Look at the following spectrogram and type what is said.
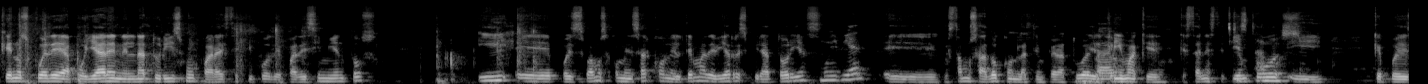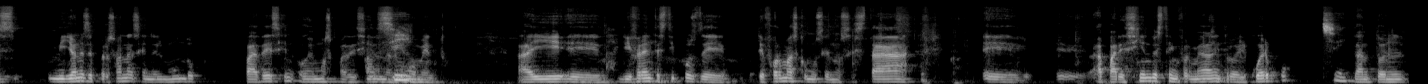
que nos puede apoyar en el naturismo para este tipo de padecimientos. Y eh, pues vamos a comenzar con el tema de vías respiratorias. Muy bien. Eh, estamos a con la temperatura y claro. el clima que, que, está en este tiempo y que pues millones de personas en el mundo padecen o hemos padecido sí. en algún momento. Hay eh, diferentes tipos de, de, formas como se nos está eh, apareciendo esta enfermedad sí. dentro del cuerpo, sí. tanto en el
